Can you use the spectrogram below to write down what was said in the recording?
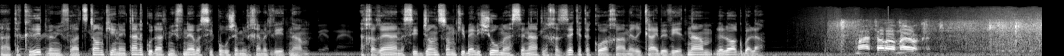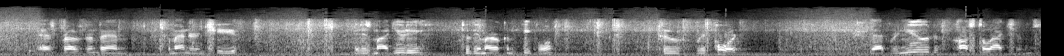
התקרית במפרץ טונקין הייתה נקודת מפנה בסיפור של מלחמת וייטנאם. אחריה הנשיא ג'ונסון קיבל אישור מהסנאט לחזק את הכוח האמריקאי בווייטנאם ללא הגבלה. My fellow Americans, as President and Commander-in-Chief, it is my duty to the American people to report that renewed hostile actions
